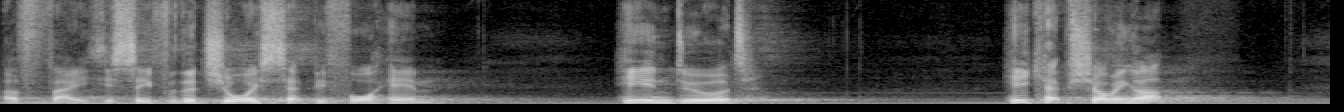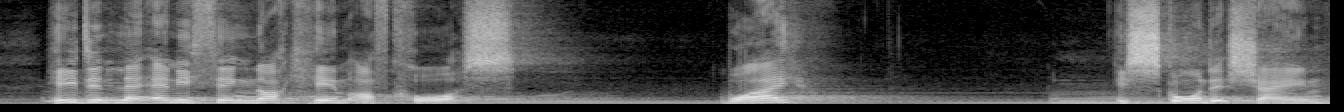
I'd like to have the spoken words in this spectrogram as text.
of faith, you see, for the joy set before him, he endured, he kept showing up, he didn't let anything knock him off course. Why? He scorned its shame,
